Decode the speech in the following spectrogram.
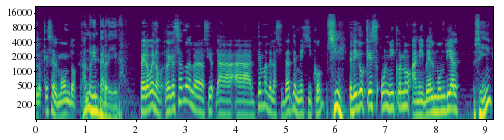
lo que es el mundo. Ando bien perdido. Pero bueno, regresando a la ci- a- al tema de la Ciudad de México, Sí, te digo que es un ícono a nivel mundial. sí.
